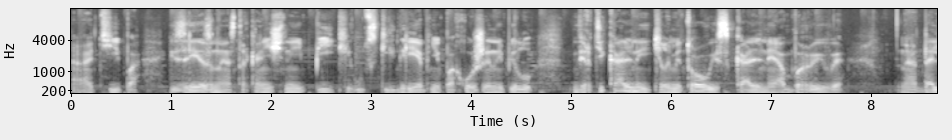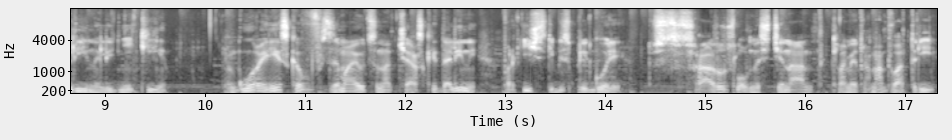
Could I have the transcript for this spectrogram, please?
а, типа. Изрезанные остроконечные пики, узкие гребни, похожие на пилу, вертикальные километровые скальные обрывы, а, долины, ледники – Горы резко взымаются над Чарской долиной практически без предгорий. Сразу, словно стена, километра на 2-3.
